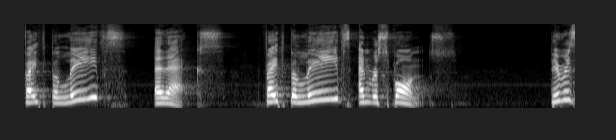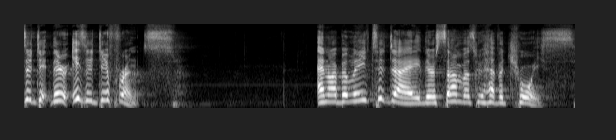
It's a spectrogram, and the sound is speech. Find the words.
Faith believes and acts. Faith believes and responds. There is a, di- there is a difference. And I believe today there are some of us who have a choice.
